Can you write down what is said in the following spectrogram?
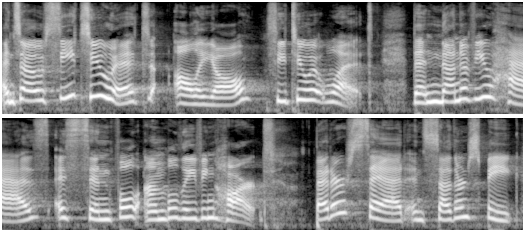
And so, see to it, all of y'all, see to it what? That none of you has a sinful, unbelieving heart Better said in Southern speak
